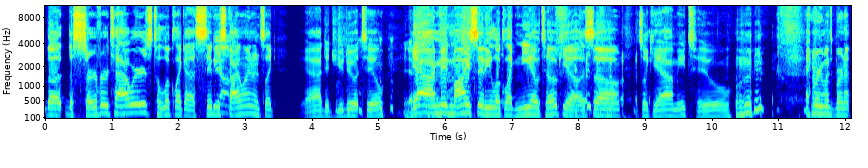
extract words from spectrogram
the the server towers to look like a city Yeah. skyline, and it's like, yeah. Did you do it too? Yeah. yeah. I made my city look like Neo Tokyo. So it's like, yeah, me too. Everyone's burnt out.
